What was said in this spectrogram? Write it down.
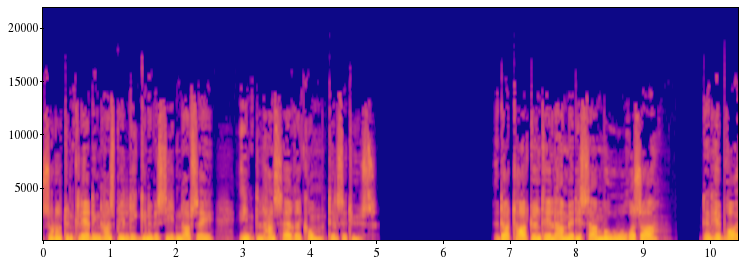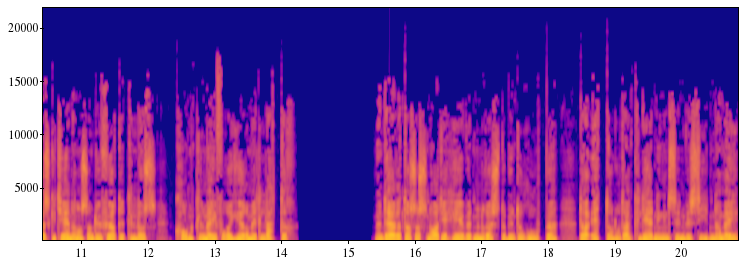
så lot hun kledningen hans bli liggende ved siden av seg, inntil hans herre kom til sitt hus. Da talte hun til ham med de samme ord og sa, «Den hebraiske tjeneren som du førte til oss, kom til meg for å gjøre til latter.» Men deretter, så snart jeg hevet min røst og begynte å rope, da etterlot han kledningen sin ved siden av meg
